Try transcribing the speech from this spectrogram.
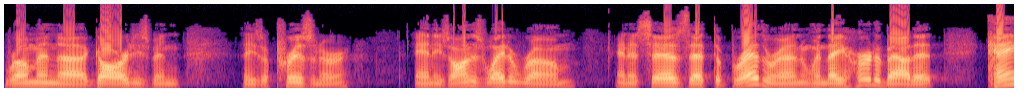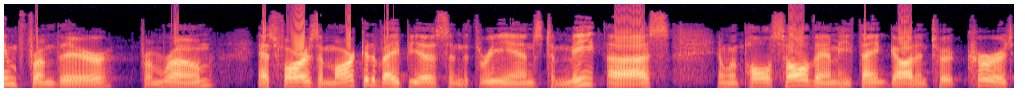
Roman uh, guard. He's been, he's a prisoner, and he's on his way to Rome. And it says that the brethren, when they heard about it, came from there, from Rome, as far as the market of Appius and the three inns to meet us. And when Paul saw them, he thanked God and took courage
